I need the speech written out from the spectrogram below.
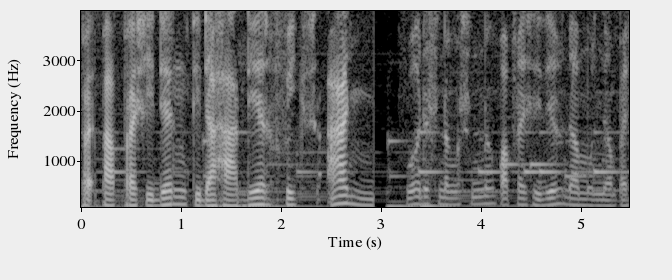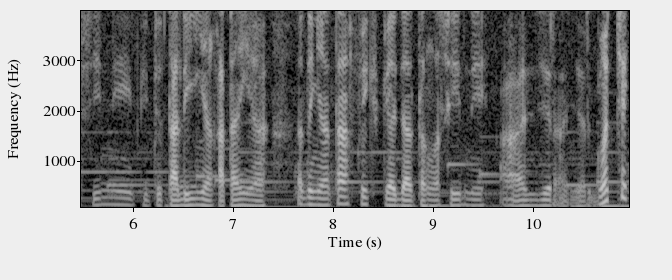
Pak Presiden tidak hadir fix anj gua udah seneng-seneng Pak Presiden udah mau nyampe sini itu tadinya katanya nah, ternyata fix gak datang ke sini. Anjir anjir. Gua cek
